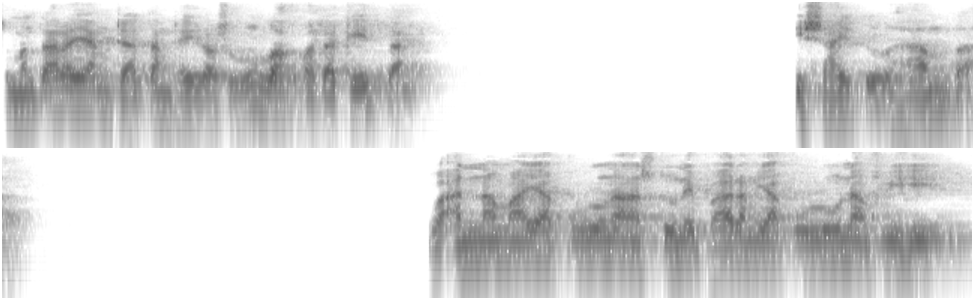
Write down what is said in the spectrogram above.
Sementara yang datang dari Rasulullah kepada kita, Isa itu hamba. Wa anna ma yaquluna nastune barang yaquluna fihi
